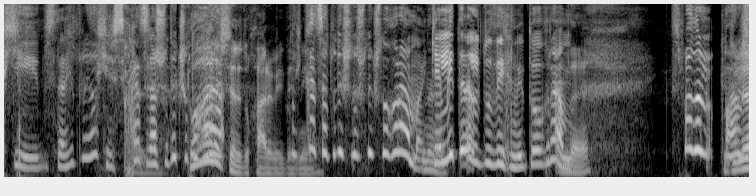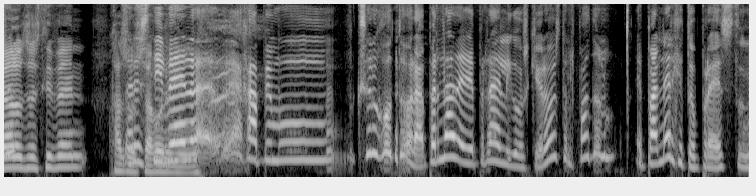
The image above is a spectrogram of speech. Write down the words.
όχι, στην αρχή του λέει όχι, εσύ, κάτσε να σου δείξω Του το γράμμα. άρεσε ρε του Χάρβι η Όχι, ταινία. κάτσε να του δείξω, να σου δείξω το γράμμα. Ναι. Και literal του δείχνει το γράμμα. Ναι. Τέλος πάντων, Και του πάω λέει σε- άλλο ρε Στίβεν, χαζό Ρε αγόρι Στίβεν, μου. ε, αγάπη μου, ξέρω εγώ τώρα. Περνάει, περνάει λίγος καιρός. Τέλος πάντων, επανέρχεται ο Πρέσ στο,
